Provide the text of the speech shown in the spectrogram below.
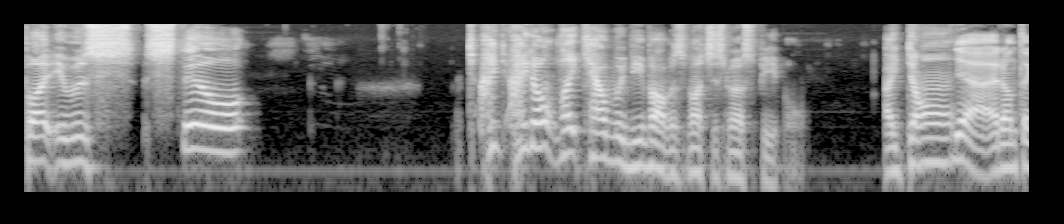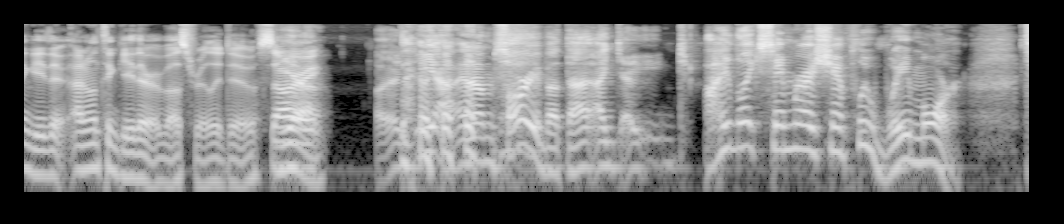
but it was still I I don't like Cowboy Bebop as much as most people. I don't Yeah, I don't think either. I don't think either of us really do. Sorry. Yeah. Uh, yeah, and I'm sorry about that. I, I I like Samurai Champloo way more.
